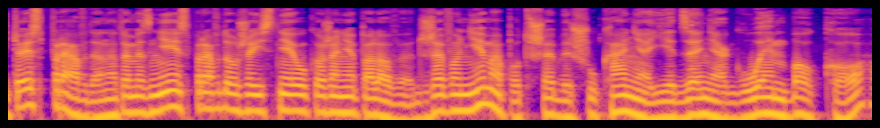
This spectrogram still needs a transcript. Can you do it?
I to jest prawda, natomiast nie jest prawdą, że istnieją korzenie palowe. Drzewo nie ma potrzeby szukania jedzenia głęboko,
